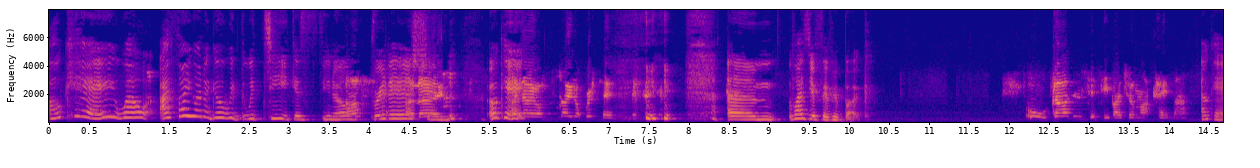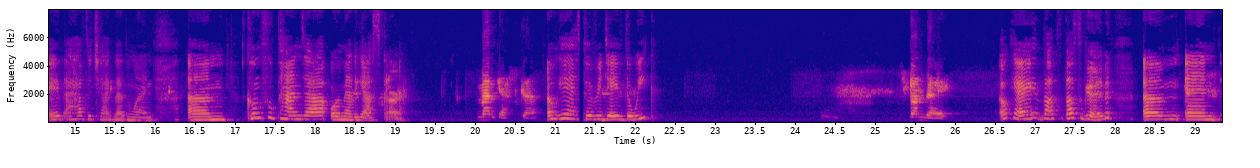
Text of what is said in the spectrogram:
Okay, well, I thought you were gonna go with with tea because you know Oh, British. I know. And, I know I'm so not British. um, what's your favorite book? Oh, Garden City by John Mark Comer. Okay, I have to check that one. Um, Kung Fu Panda or Madagascar? Madagascar. Okay, favorite day of the week? Sunday. Okay, that's that's good. Um, and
